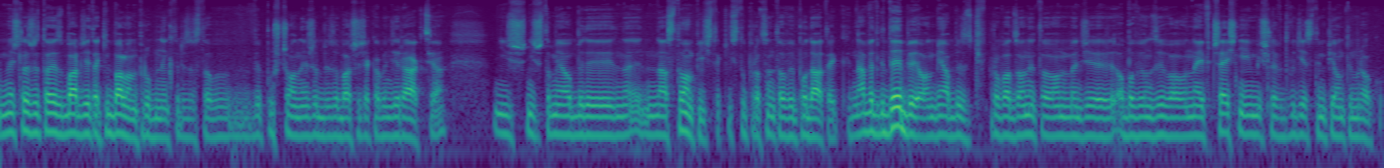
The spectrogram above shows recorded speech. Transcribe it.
Myślę, że to jest bardziej taki balon próbny, który został wypuszczony, żeby zobaczyć, jaka będzie reakcja, niż, niż to miałoby na- nastąpić, taki stuprocentowy podatek. Nawet gdyby on miał być wprowadzony, to on będzie obowiązywał najwcześniej, myślę, w 2025 roku.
